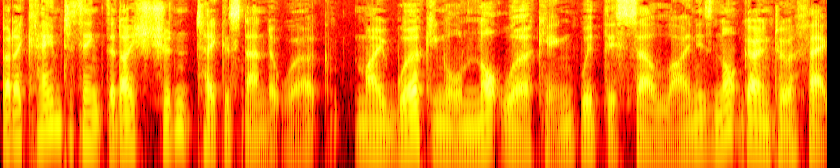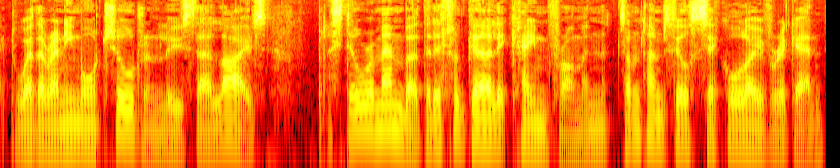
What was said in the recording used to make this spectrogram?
But I came to think that I shouldn't take a stand at work. My working or not working with this cell line is not going to affect whether any more children lose their lives. But I still remember the little girl it came from and sometimes feel sick all over again.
